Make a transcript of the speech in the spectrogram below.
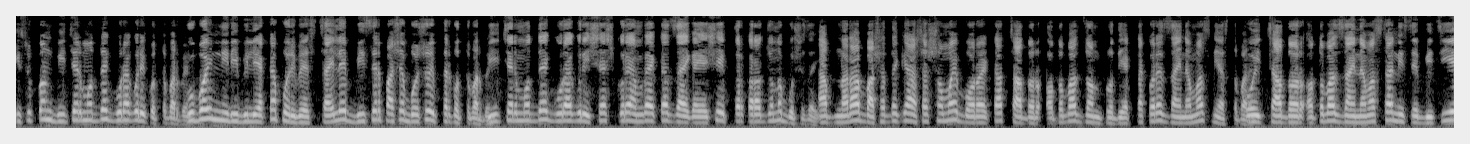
কিছুক্ষণ বিচের মধ্যে ঘোরাঘুরি করতে পারবেন। খুবই নিরিবিলি একটা পরিবেশ। চাইলে বিচের পাশে বসে ইফতার করতে পারবেন। বিচের মধ্যে ঘোরাঘুরি শেষ করে আমরা একটা জায়গায় এসে ইফতার করার জন্য বসে যাই। আপনারা বাসা থেকে আসার সময় বড় একটা চাদর অথবা জনপ্রতি একটা করে জাইনামাজ নিয়ে আসতে পারেন। ওই চাদর অথবা জাইনামাজটা নিচে বিছিয়ে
